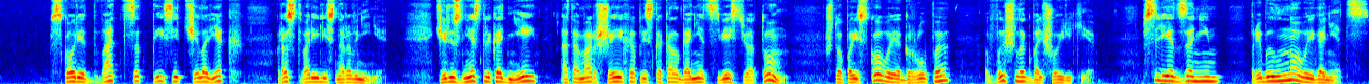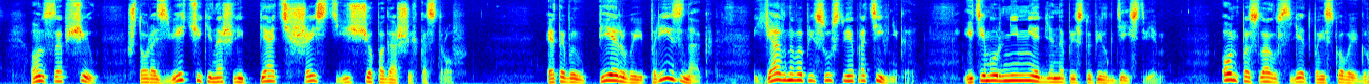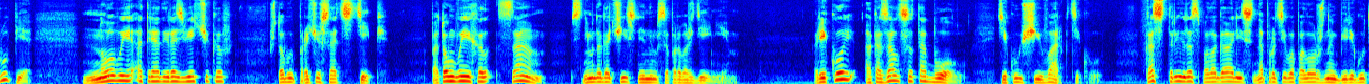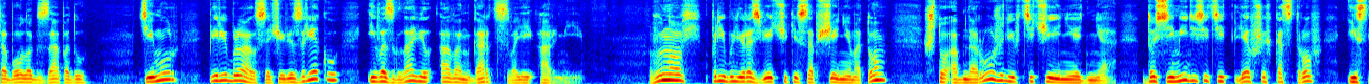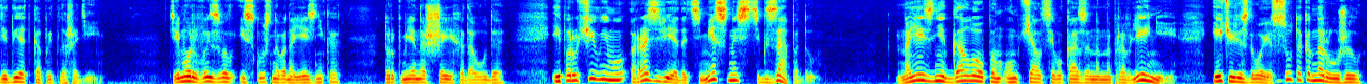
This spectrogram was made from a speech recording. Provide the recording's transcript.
Вскоре 20 тысяч человек растворились на равнине. Через несколько дней Атамар шейха прискакал гонец с вестью о том, что поисковая группа вышла к большой реке. Вслед за ним прибыл новый гонец. Он сообщил, что разведчики нашли пять-шесть еще погасших костров. Это был первый признак явного присутствия противника, и Тимур немедленно приступил к действиям. Он послал вслед поисковой группе новые отряды разведчиков, чтобы прочесать степь. Потом выехал сам с немногочисленным сопровождением. Рекой оказался Тобол, текущий в Арктику. Костры располагались на противоположном берегу Тобола к западу. Тимур перебрался через реку и возглавил авангард своей армии. Вновь прибыли разведчики с сообщением о том, что обнаружили в течение дня до 70 тлевших костров и следы от копыт лошадей. Тимур вызвал искусного наездника, туркмена шейха Дауда, и поручил ему разведать местность к западу. Наездник галопом умчался в указанном направлении и через двое суток обнаружил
